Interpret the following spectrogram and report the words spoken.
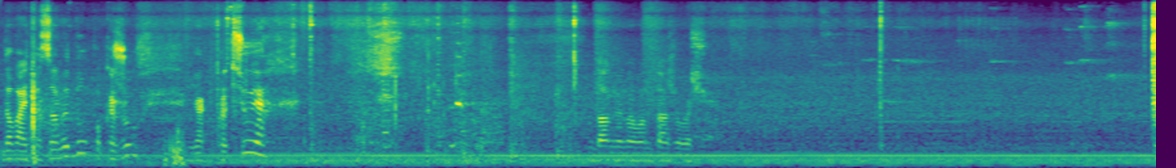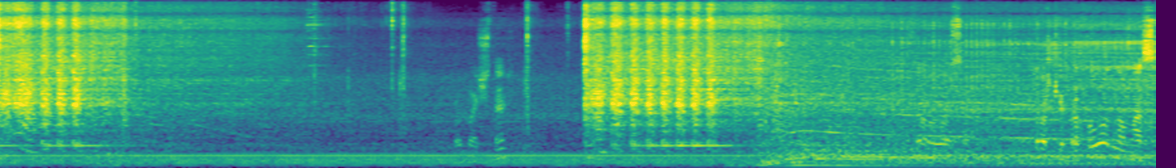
Давайте заведу, покажу, як працює даний навантажувач. Ви бачите? Завелося. Трошки прохолодно у нас,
